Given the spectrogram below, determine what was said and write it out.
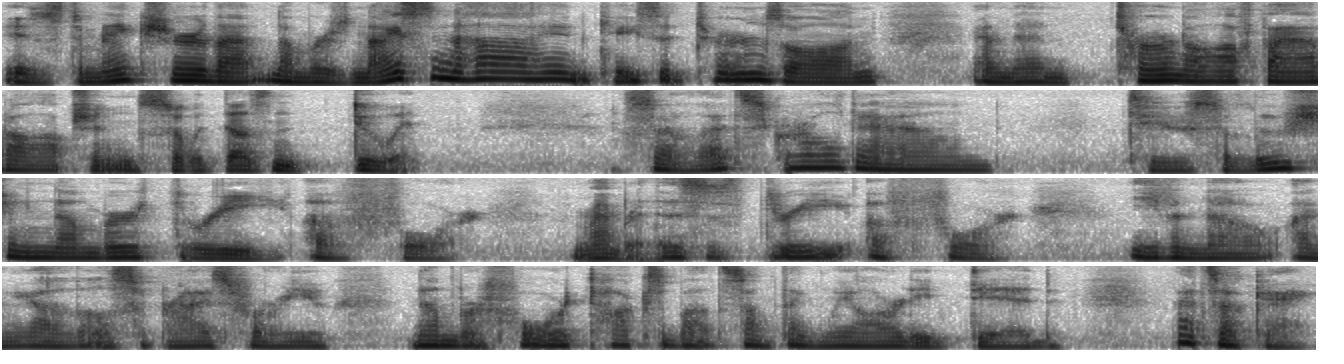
is to make sure that number is nice and high in case it turns on, and then turn off that option so it doesn't do it. So let's scroll down to solution number three of four. Remember, this is three of four, even though I got a little surprise for you. Number four talks about something we already did. That's okay.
